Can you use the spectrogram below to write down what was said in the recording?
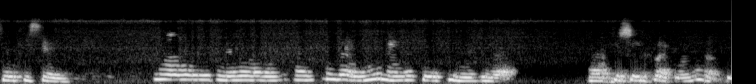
ഷേപ്പ് സ്കെയിൽ മാർക്ക് ഷേപ്പ് ആയിട്ടാണ് മാർക്ക്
